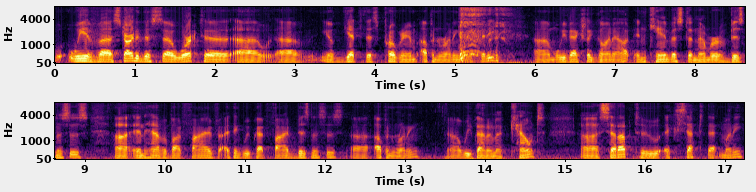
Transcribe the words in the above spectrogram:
we have uh, started this uh, work to, uh, uh, you know, get this program up and running in the city. Um, we've actually gone out and canvassed a number of businesses uh, and have about five, I think we've got five businesses uh, up and running. Uh, we've got an account uh, set up to accept that money.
